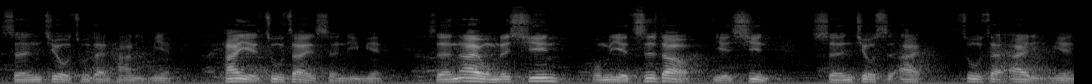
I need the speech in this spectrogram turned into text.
神就住在他里面。他也住在神里面，神爱我们的心，我们也知道也信，神就是爱，住在爱里面，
